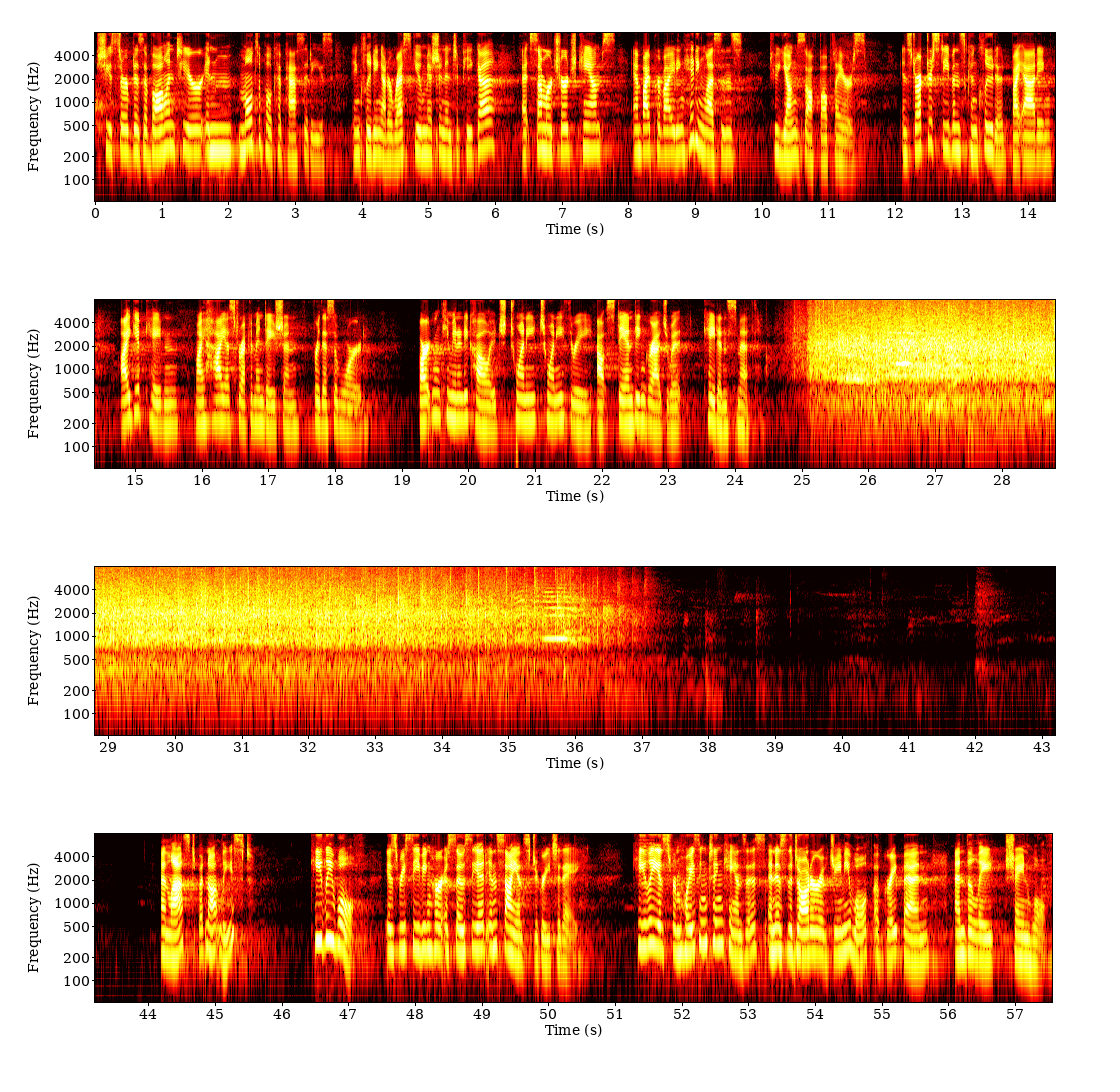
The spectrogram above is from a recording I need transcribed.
She served as a volunteer in multiple capacities, including at a rescue mission in Topeka, at summer church camps, and by providing hitting lessons to young softball players. Instructor Stevens concluded by adding, I give Caden my highest recommendation for this award. Barton Community College 2023 Outstanding Graduate, Caden Smith. And last but not least, Keely Wolf is receiving her Associate in Science degree today. Keely is from Hoisington, Kansas, and is the daughter of Jamie Wolf of Great Bend and the late Shane Wolf.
